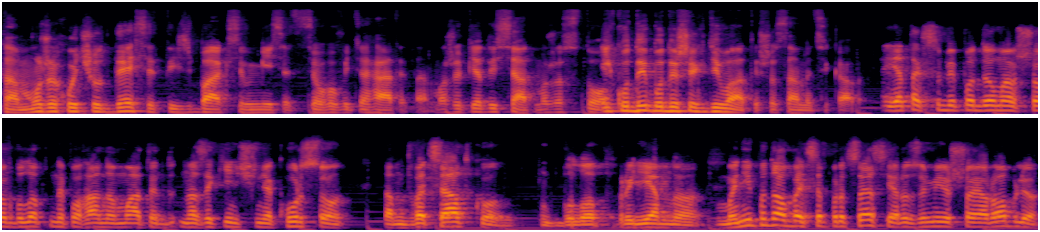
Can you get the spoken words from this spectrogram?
там, може, хочу 10 тисяч баксів в місяць цього витягати, там, може 50, може 100. І куди будеш їх дівати, що саме цікаве? Я так собі подумав, що було б непогано мати на закінчення курсу там двадцятку. Було б приємно. Мені подобається процес. Я розумію, що я роблю.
